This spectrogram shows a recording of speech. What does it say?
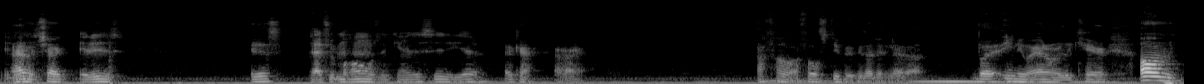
It I haven't checked. It is It is. Patrick Mahomes in Kansas City. Yeah. Okay. All right. I felt I felt stupid because I didn't know that. But anyway, I don't really care. Um.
